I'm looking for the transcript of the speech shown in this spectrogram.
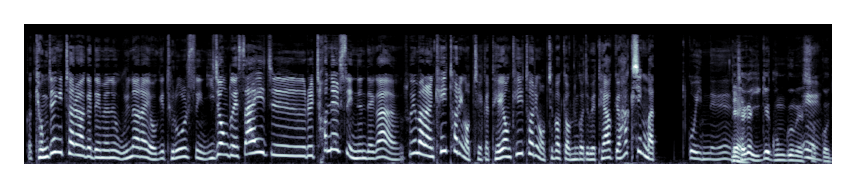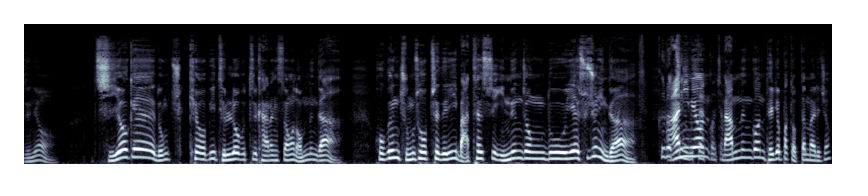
그러니까 경쟁 입찰을 하게 되면은 우리나라에 여기 들어올 수 있는 이 정도의 사이즈를 쳐낼 수 있는 데가 소위 말하는 케이터링 업체, 그러니까 대형 케이터링 업체밖에 없는 거죠. 왜 대학교 학식 맡고 있는 네. 제가 이게 궁금했었거든요. 지역의 농축협이 들러붙을 가능성은 없는가? 혹은 중소업체들이 맡을 수 있는 정도의 수준인가? 그렇지 아니면. 남는 건 대기업밖에 없단 말이죠.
